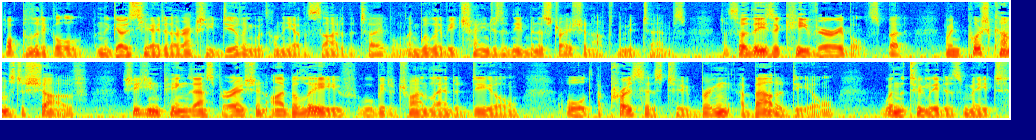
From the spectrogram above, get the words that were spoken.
what political negotiator they're actually dealing with on the other side of the table, and will there be changes in the administration after the midterms? So these are key variables. But when push comes to shove, Xi Jinping's aspiration, I believe, will be to try and land a deal or a process to bring about a deal when the two leaders meet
